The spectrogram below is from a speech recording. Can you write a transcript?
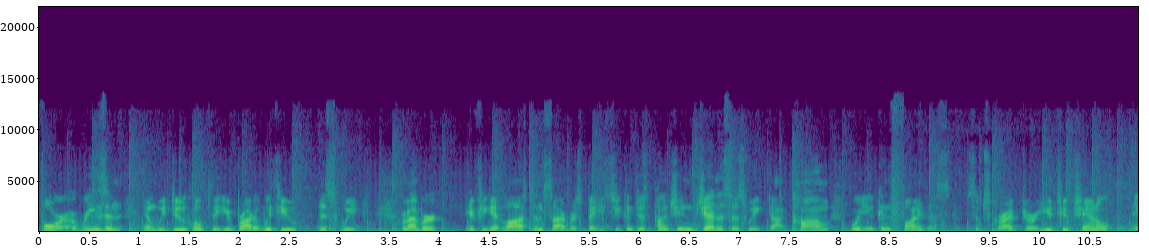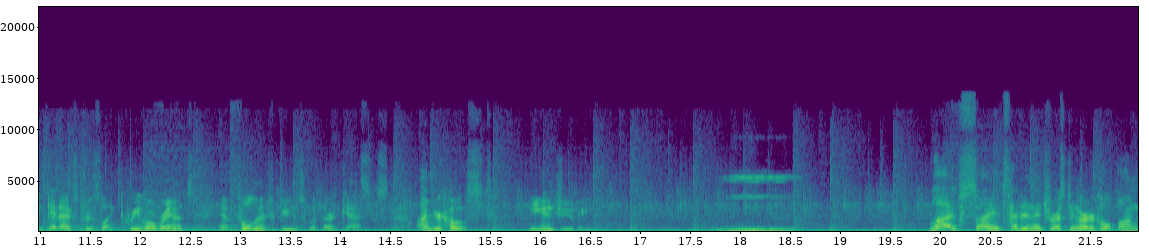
for a reason, and we do hope that you brought it with you this week. Remember, if you get lost in cyberspace, you can just punch in genesisweek.com where you can find us. Subscribe to our YouTube channel and get extras like Crevo rants and full interviews with our guests. I'm your host, Ian Juby. Live Science had an interesting article on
